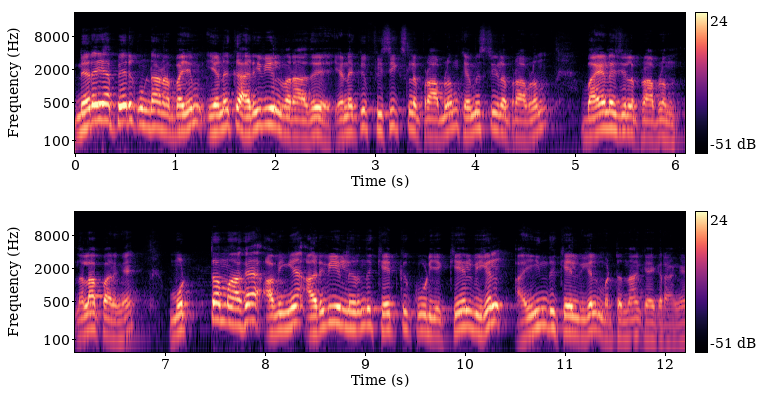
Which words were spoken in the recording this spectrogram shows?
நிறைய பேருக்கு உண்டான பயம் எனக்கு அறிவியல் வராது எனக்கு ஃபிசிக்ஸில் ப்ராப்ளம் கெமிஸ்ட்ரியில் ப்ராப்ளம் பயாலஜியில் ப்ராப்ளம் நல்லா பாருங்கள் மொத்தமாக அவங்க அறிவியலிருந்து கேட்கக்கூடிய கேள்விகள் ஐந்து கேள்விகள் மட்டும்தான் கேட்குறாங்க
